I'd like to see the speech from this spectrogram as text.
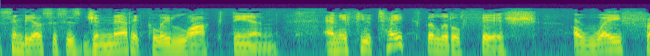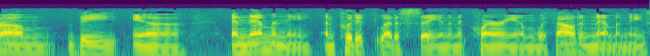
symbiosis is genetically locked in and if you take the little fish away from the uh, anemone and put it, let us say, in an aquarium without anemones,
